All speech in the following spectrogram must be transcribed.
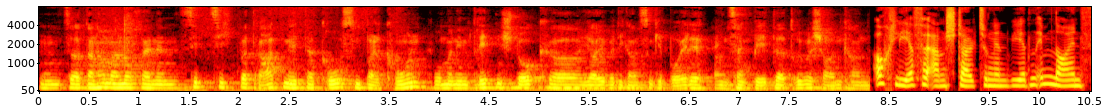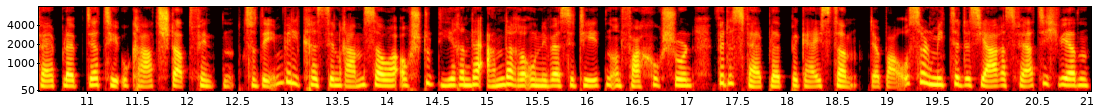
Und äh, dann haben wir noch einen 70 Quadratmeter großen Balkon, wo man im dritten Stock äh, ja über die ganzen Gebäude in St. Peter drüber schauen kann. Auch Lehrveranstaltungen werden im neuen FabLab der TU Graz stattfinden. Zudem will Christian Ramsauer auch Studierende anderer Universitäten und Fachhochschulen für das FabLab begeistern. Der Bau soll Mitte des Jahres fertig werden,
